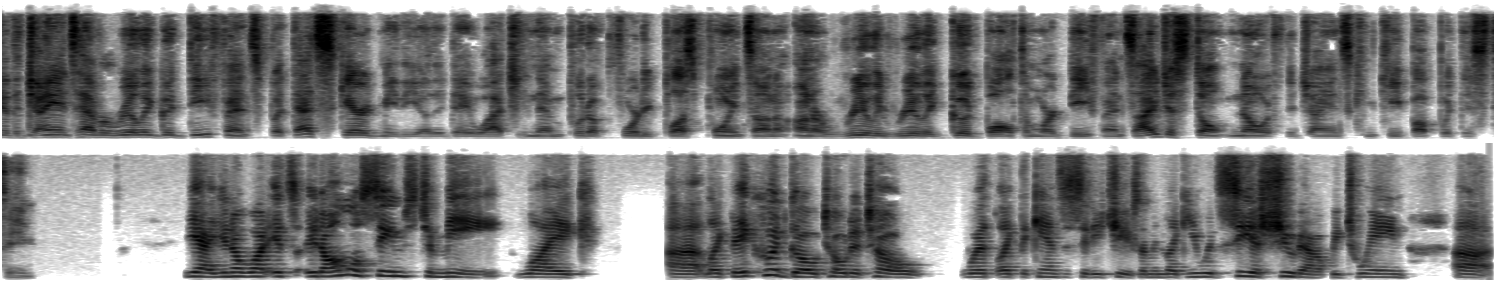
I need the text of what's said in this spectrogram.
yeah, the Giants have a really good defense, but that scared me the other day watching them put up 40 plus points on a, on a really, really good Baltimore defense. I just don't know if the Giants can keep up with this team. Yeah, you know what? It's it almost seems to me like uh, like they could go toe to toe with like the Kansas City Chiefs. I mean, like you would see a shootout between uh,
